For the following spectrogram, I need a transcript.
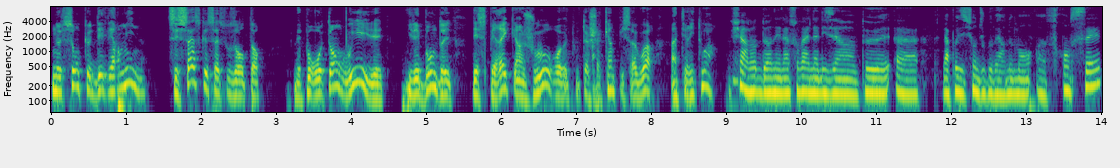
ne sont que des vermines. C'est ça ce que ça sous-entend. Mais pour autant, oui, il est il est bon d'espérer qu'un jour, euh, tout à chacun puisse avoir un territoire. Charlotte Dornelas, on va analyser un peu euh, la position du gouvernement euh, français.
